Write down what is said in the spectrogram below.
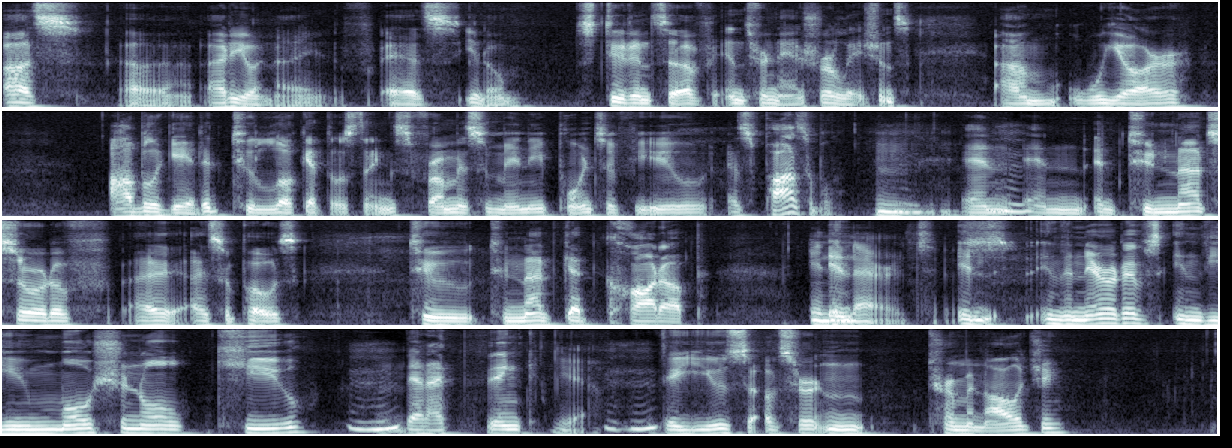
us uh, Aryo and i as you know students of international relations um, we are obligated to look at those things from as many points of view as possible. And and and to not sort of I, I suppose to to not get caught up in the in- narrative. in in the narratives in the emotional cue Mm-hmm. that I think yeah. Mm-hmm. the use of certain terminology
